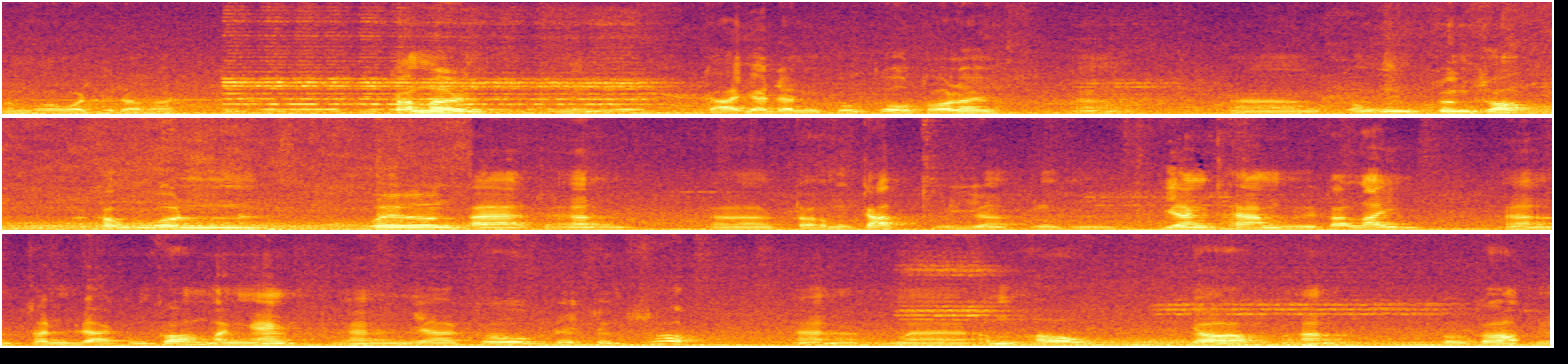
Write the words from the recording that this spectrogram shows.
Mong cô chư Đạo Phật. Cảm ơn cả gia đình của cô Thọ Lê. À, cũng thương xót không quên quê hương ta à, trộm cắp gian tham người ta lấy. À, thành ra cũng khó mà ngăn à, nhờ cô để thương xót à, mà ủng hộ cho à, tụi con. Ừ.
